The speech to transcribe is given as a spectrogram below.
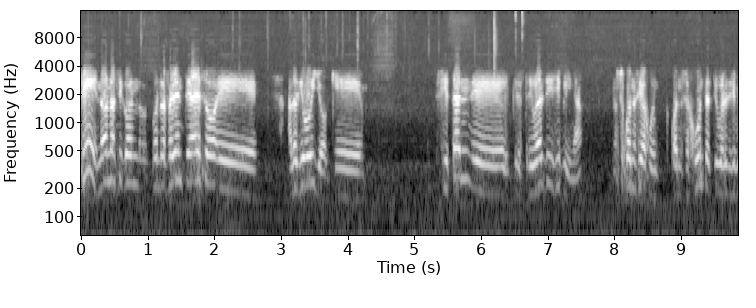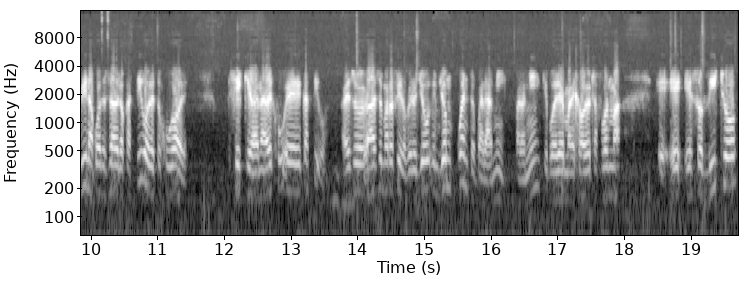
Sí, no, no, sí, con, con referente a eso, eh, a lo que voy yo, que si está en eh, el Tribunal de Disciplina, no sé cuándo se, cuándo se junta el Tribunal de Disciplina, cuándo se da los castigos de estos jugadores, si es que van a haber eh, castigos, a eso a eso me refiero, pero yo yo encuentro para mí, para mí, que podría haber manejado de otra forma eh, eh, esos dichos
